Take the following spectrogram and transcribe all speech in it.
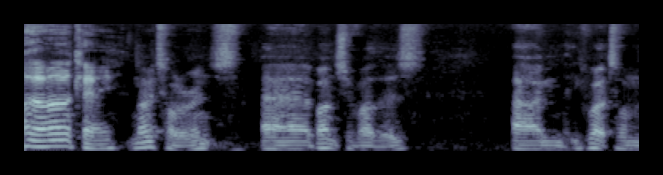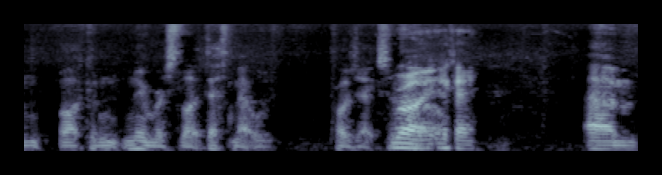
Oh, okay. No Tolerance, uh, a bunch of others. Um, he's worked on like a numerous like death metal projects. Right. well. Okay. Um,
